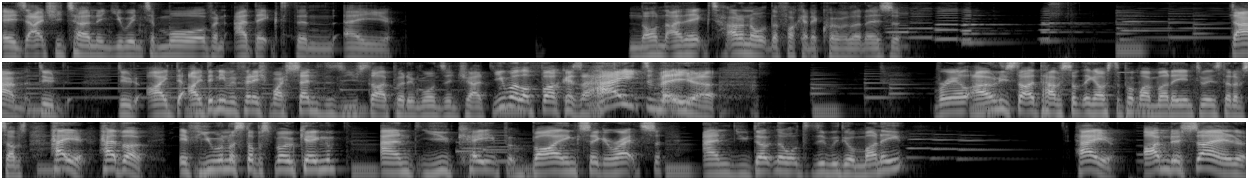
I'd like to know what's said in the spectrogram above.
is actually turning you into more of an addict than a non-addict? I don't know what the fucking equivalent is. Damn, dude, dude, I, I didn't even finish my sentence and you started putting ones in chat. You motherfuckers hate me! Real, I only started to have something else to put my money into instead of subs. Hey, Heather, if you want to stop smoking and you keep buying cigarettes and you don't know what to do with your money, hey, I'm just saying,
